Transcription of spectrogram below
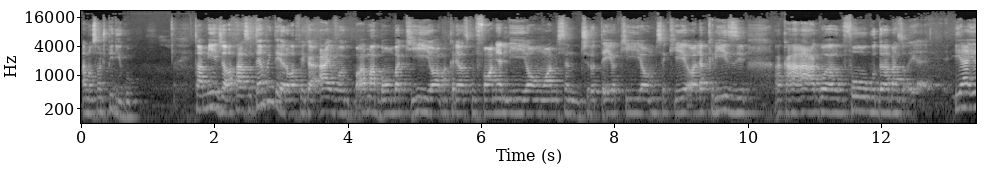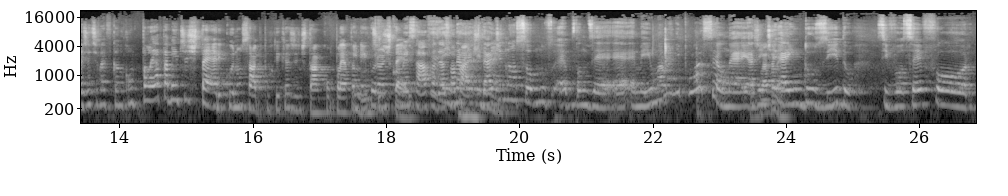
a noção de perigo. Então a mídia, ela passa o tempo inteiro, ela fica, ai, ah, vou, ó, uma bomba aqui, ó, uma criança com fome ali, ó, um homem sendo tiroteio aqui, ó, não sei o quê, olha a crise, a água, o fogo da Amazônia. E aí a gente vai ficando completamente histérico e não sabe por que, que a gente está completamente e nem por onde histérico. começar a fazer a sua e, parte. Na realidade, nós somos, é, vamos dizer, é, é, meio uma manipulação, né? A gente é induzido, se você for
